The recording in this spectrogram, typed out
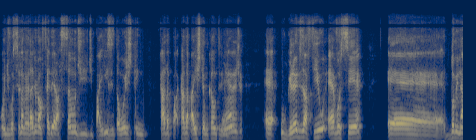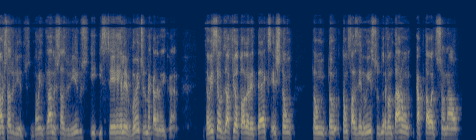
onde você, na verdade, é uma federação de, de países, então hoje tem cada, cada país tem um country manager, é, o grande desafio é você é, dominar os Estados Unidos, então entrar nos Estados Unidos e, e, ser relevante no mercado americano. Então esse é o desafio atual da Vetex, eles estão fazendo isso, levantaram capital adicional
